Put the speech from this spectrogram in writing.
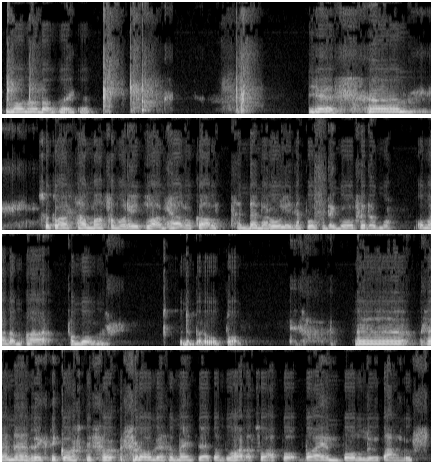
Någon av dem säkert. Yes. Um, såklart har man favoritlag här lokalt. Det beror lite på hur det går för dem och, och vad de har på gång. Så det beror på. Uh, sen en riktigt konstig fråga som jag inte vet om du har att svara på. Vad är en boll utan luft?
